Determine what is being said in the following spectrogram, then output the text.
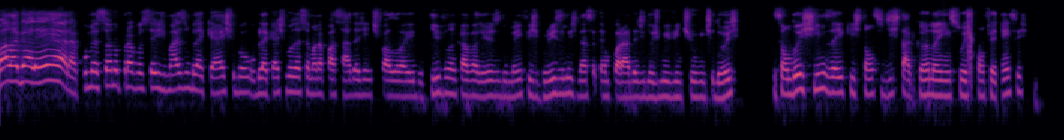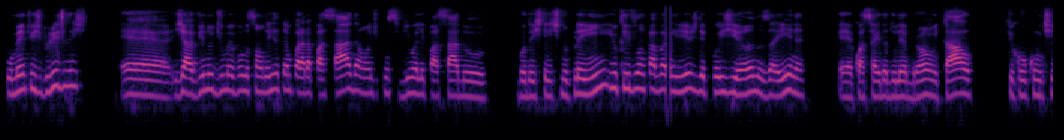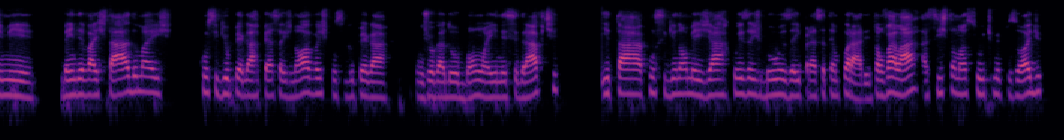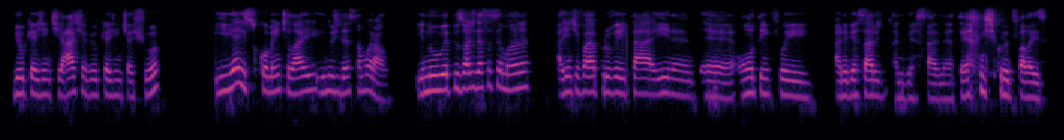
Fala galera! Começando para vocês mais um Black Cashball. O Black Cashball da semana passada a gente falou aí do Cleveland Cavaliers e do Memphis Grizzlies nessa temporada de 2021-22. São dois times aí que estão se destacando aí em suas conferências. O Memphis Grizzlies é, já vindo de uma evolução desde a temporada passada, onde conseguiu ali passar do Golden State no play-in, e o Cleveland Cavaliers, depois de anos aí, né, é, com a saída do LeBron e tal, ficou com um time bem devastado, mas conseguiu pegar peças novas, conseguiu pegar um jogador bom aí nesse draft e está conseguindo almejar coisas boas aí para essa temporada. Então vai lá, assista o nosso último episódio, vê o que a gente acha, vê o que a gente achou. E é isso, comente lá e, e nos dê essa moral. E no episódio dessa semana, a gente vai aproveitar aí, né? É, ontem foi aniversário, aniversário, né? Até escroto falar isso.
